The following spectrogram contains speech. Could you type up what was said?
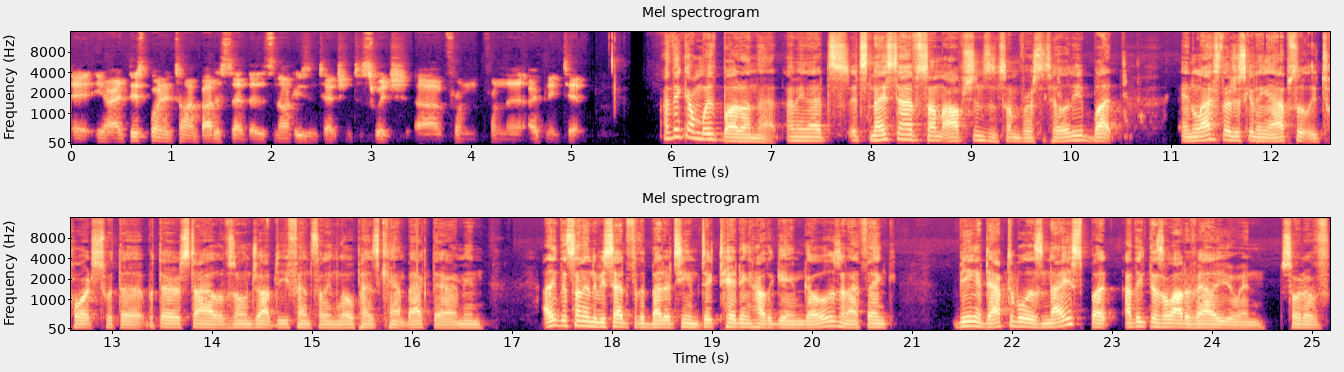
it, you know, at this point in time, Butter said that it's not his intention to switch uh, from from the opening tip. I think I'm with Bud on that. I mean, it's it's nice to have some options and some versatility, but unless they're just getting absolutely torched with the with their style of zone drop defense, letting Lopez camp back there. I mean, I think there's something to be said for the better team dictating how the game goes, and I think being adaptable is nice, but I think there's a lot of value in sort of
